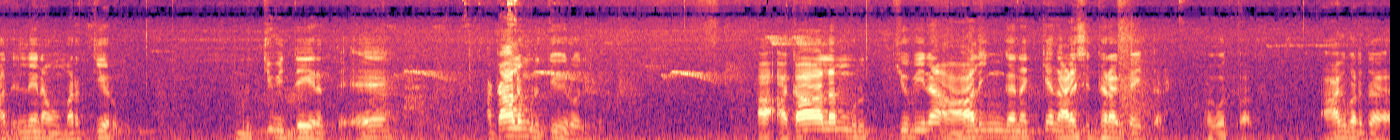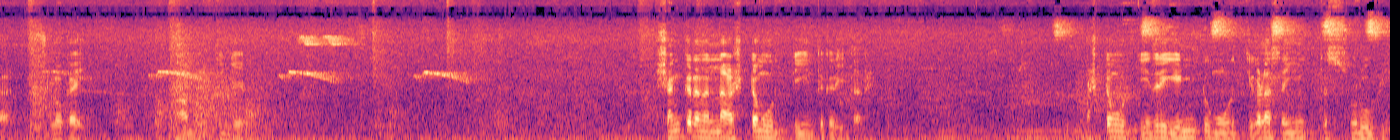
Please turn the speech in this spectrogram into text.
ಅದರಿಂದಲೇ ನಾವು ಮರ್ತ್ಯರು. ಮೃತ್ಯುವಿದ್ದೇ ಇರುತ್ತೆ. ಅಕಾಲ ಮೃತ್ಯು ಇರೋದಿಲ್ಲ ಆ ಅಕಾಲ ಮೃತ್ಯುವಿನ ಆಲಿಂಗನಕ್ಕೆ ನಾಳೆ ಸಿದ್ಧರಾಗ್ತಾ ಇದ್ದಾರೆ ಭಗವತ್ಪಾದ ಆಗ ಬರೆದ ಶ್ಲೋಕ ಆ ಮೃತ್ಯುಂಜಯ. ಶಂಕರನನ್ನು ಅಷ್ಟಮೂರ್ತಿ ಅಂತ ಕರೀತಾರೆ. ಅಷ್ಟಮೂರ್ತಿ ಅಂದರೆ ಎಂಟು ಮೂರ್ತಿಗಳ ಸಂಯುಕ್ತ ಸ್ವರೂಪಿ.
